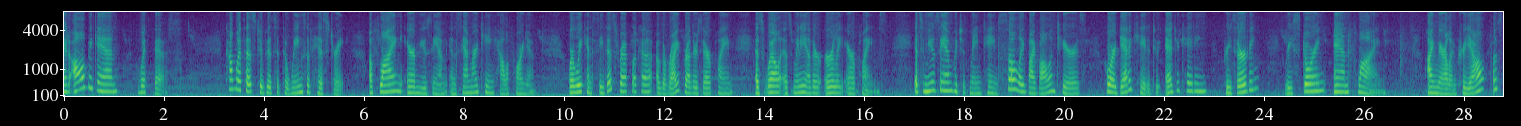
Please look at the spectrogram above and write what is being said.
It all began with this. Come with us to visit the Wings of History, a flying air museum in San Martin, California, where we can see this replica of the Wright brothers airplane as well as many other early airplanes. It's a museum which is maintained solely by volunteers who are dedicated to educating, preserving, restoring, and flying. I'm Marilyn Priel, host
